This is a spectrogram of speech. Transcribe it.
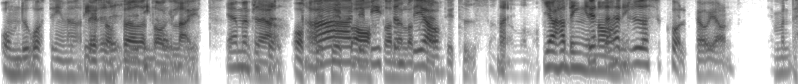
om du Ja, det återinvesterar är som i din företag hobby. light. Ja, men precis. Ja, upp till Ah, typ det 18 visste eller inte jag. 30 000. Nej. Eller något Jag hade ingen Detta aning. hade du alltså koll på, Jan. Men det,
